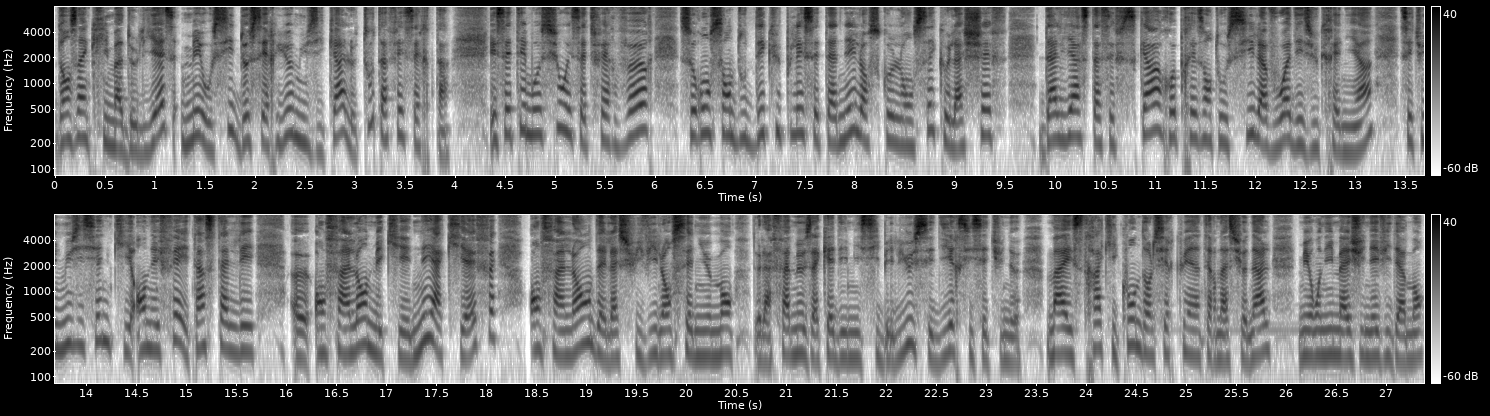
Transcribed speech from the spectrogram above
dans un climat de liesse, mais aussi de sérieux musical tout à fait certain. Et cette émotion et cette ferveur seront sans doute décuplées cette année lorsque l'on sait que la chef Dalia Stasevska représente aussi la voix des Ukrainiens. C'est une musicienne qui, en effet, est installée euh, en Finlande, mais qui est née à Kiev. En Finlande, elle a suivi l'enseignement de la fameuse Académie Sibelius, et dire si c'est une maestra qui compte dans le circuit international, mais on imagine évidemment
